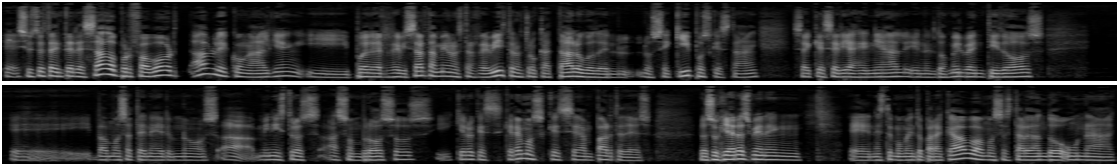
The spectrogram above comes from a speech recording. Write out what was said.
eh, si usted está interesado, por favor, hable con alguien y puede revisar también nuestra revista, nuestro catálogo de los equipos que están. Sé que sería genial. En el 2022 eh, vamos a tener unos ah, ministros asombrosos y quiero que, queremos que sean parte de eso. Los sugieres vienen en este momento para acá. Vamos a estar dando una,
